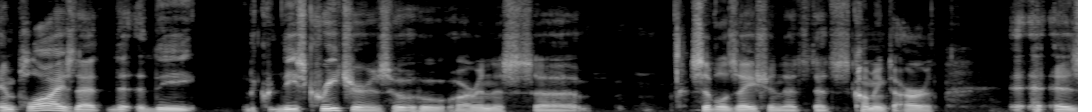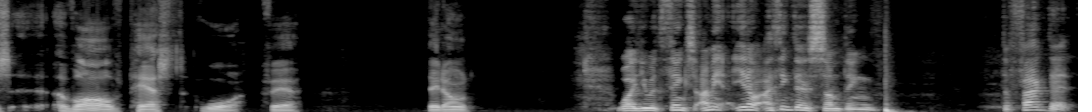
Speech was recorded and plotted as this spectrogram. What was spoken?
implies that the the, these creatures who who are in this uh, civilization that's that's coming to Earth is evolved past warfare. They don't. Well, you would think so. I mean, you know, I think there's something. The fact that,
